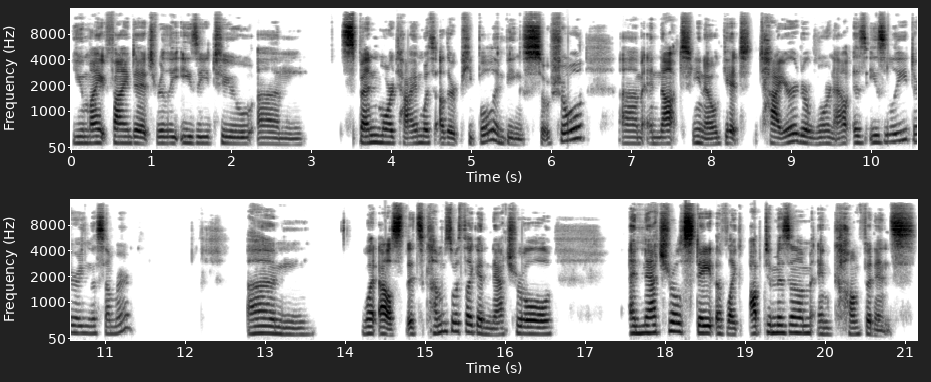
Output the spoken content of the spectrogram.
you might find it really easy to um, spend more time with other people and being social um, and not, you know, get tired or worn out as easily during the summer. Um, what else? It comes with like a natural, a natural state of like optimism and confidence.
